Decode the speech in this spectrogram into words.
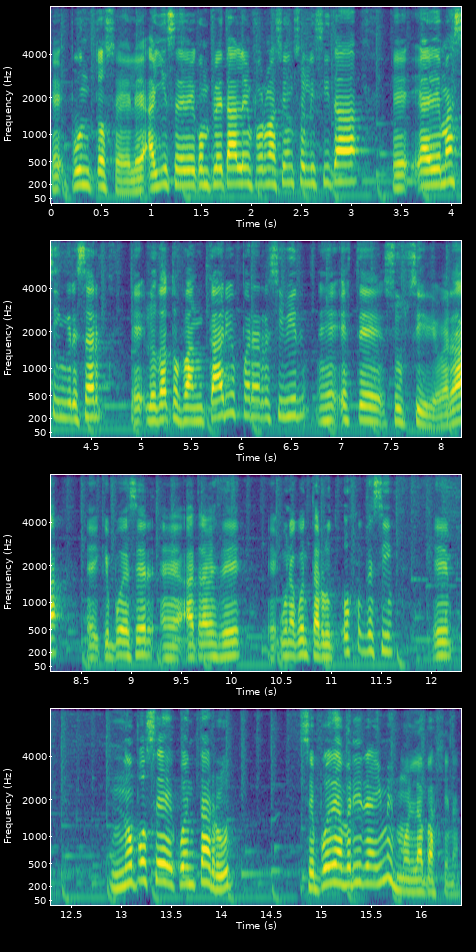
.cl. Allí se debe completar la información solicitada eh, además ingresar eh, los datos bancarios para recibir eh, este subsidio, ¿verdad? que puede ser a través de una cuenta RUT. Ojo que si no posee cuenta RUT, se puede abrir ahí mismo en la página.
